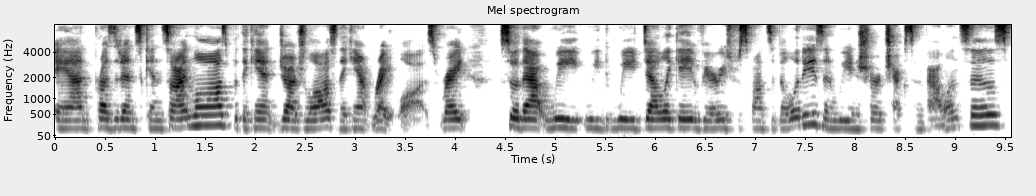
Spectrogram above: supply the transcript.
And presidents can sign laws, but they can't judge laws, they can't write laws, right? So that we we we delegate various responsibilities and we ensure checks and balances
